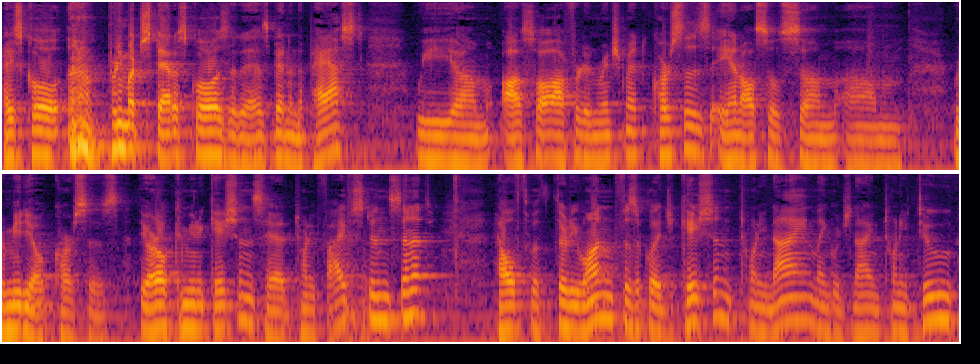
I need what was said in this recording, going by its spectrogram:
high school, pretty much status quo as it has been in the past. We um, also offered enrichment courses and also some um, remedial courses. The oral communications had 25 students in it, health with 31, physical education 29, language 9 22,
